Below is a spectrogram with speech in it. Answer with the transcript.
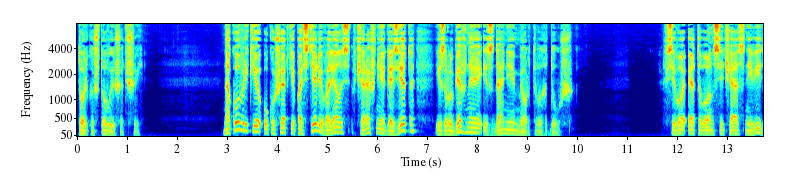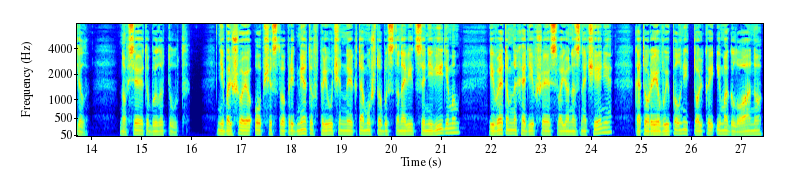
только что вышедший. На коврике у кушетки постели валялась вчерашняя газета и зарубежное издание «Мертвых душ». Всего этого он сейчас не видел, но все это было тут небольшое общество предметов, приученное к тому, чтобы становиться невидимым, и в этом находившее свое назначение, которое выполнить только и могло оно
